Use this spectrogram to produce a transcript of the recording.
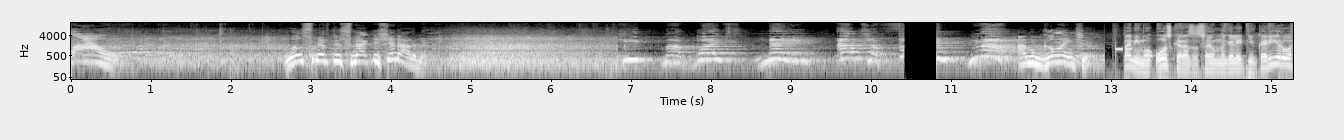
oh. Will Smith just smacked the shit out of me. Keep my wife's name out your f***ing mouth! I'm going to. Помимо Оскара за свою многолетнюю карьеру,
